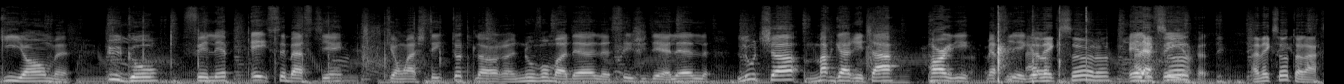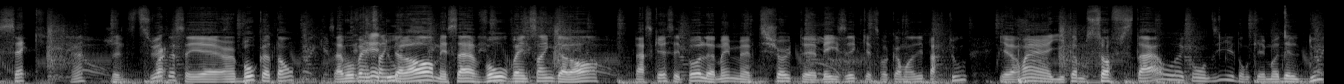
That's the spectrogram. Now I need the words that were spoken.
Guillaume, Hugo, Philippe et Sébastien qui ont acheté tous leurs nouveaux modèles CJDLL Lucha Margarita Party. Merci les gars. Avec ça, là. et la avec fille ça, en fait. Avec ça, t'as l'air sec. Hein? Je le dis tout de suite, Ouais. c'est euh, un beau coton. Ça vaut C'est très 25$, mais ça vaut 25$ parce que c'est pas le même t-shirt euh, basic que tu vas commander partout. Il est vraiment, il est comme soft style qu'on dit, donc euh, modèle doux.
